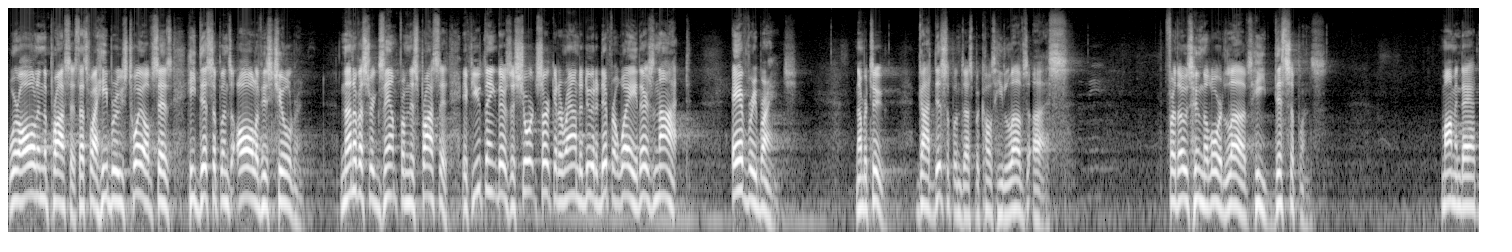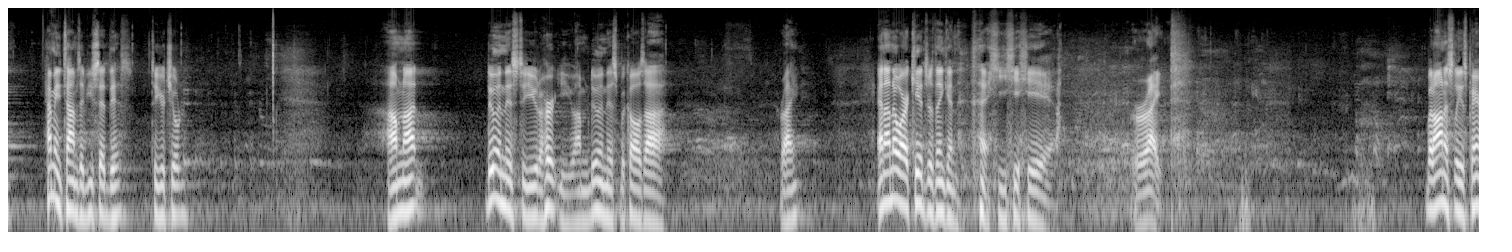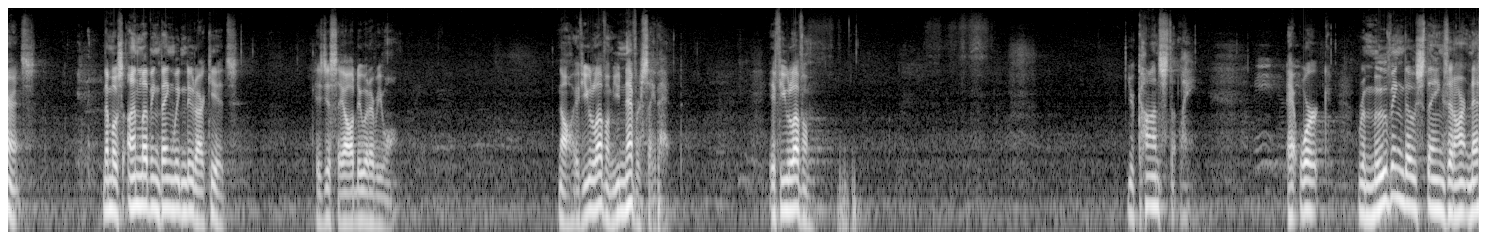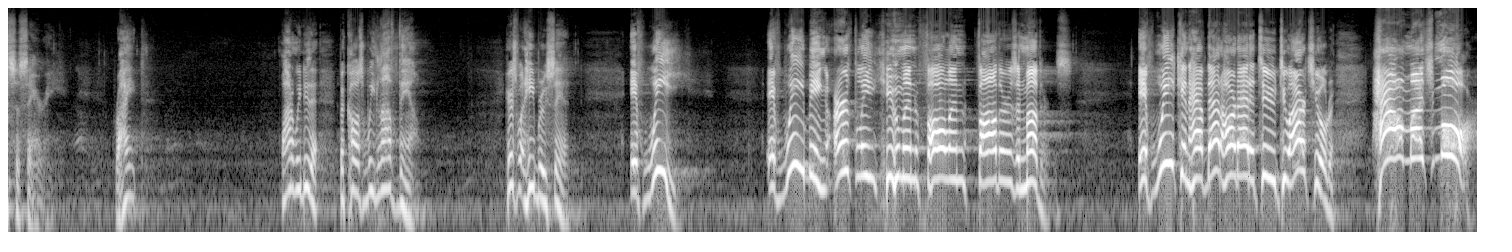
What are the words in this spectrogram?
We're all in the process. That's why Hebrews 12 says he disciplines all of his children. None of us are exempt from this process. If you think there's a short circuit around to do it a different way, there's not. Every branch. Number two, God disciplines us because He loves us. For those whom the Lord loves, He disciplines. Mom and dad, how many times have you said this to your children? I'm not doing this to you to hurt you. I'm doing this because I, right? And I know our kids are thinking, yeah, right. But honestly, as parents, the most unloving thing we can do to our kids is just say, I'll do whatever you want. No, if you love them, you never say that. If you love them, you're constantly at work removing those things that aren't necessary, right? Why do we do that? Because we love them. Here's what Hebrews said If we, if we being earthly, human, fallen fathers and mothers, if we can have that hard attitude to our children, how much more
